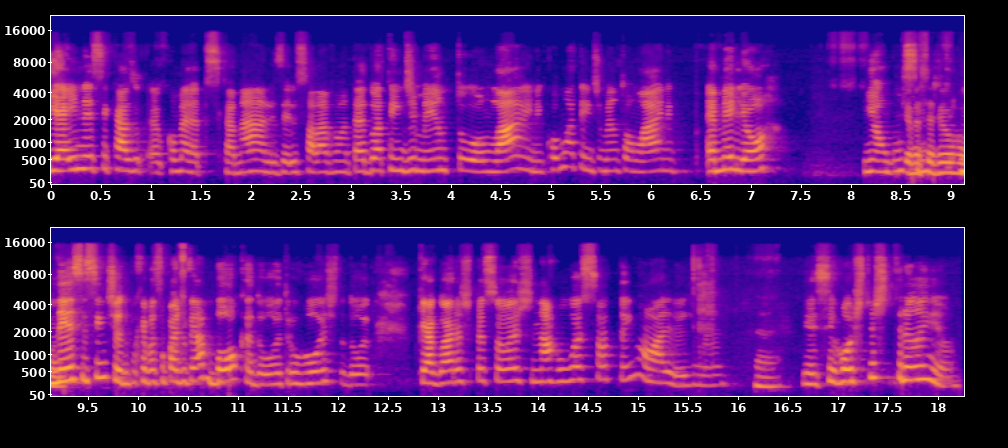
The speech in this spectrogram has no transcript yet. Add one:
E aí nesse caso, é, como era psicanálise, eles falavam até do atendimento online, como o atendimento online é melhor em algum sentido, nesse sentido, porque você pode ver a boca do outro, o rosto do outro, porque agora as pessoas na rua só têm olhos, né? É. E esse rosto estranho.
